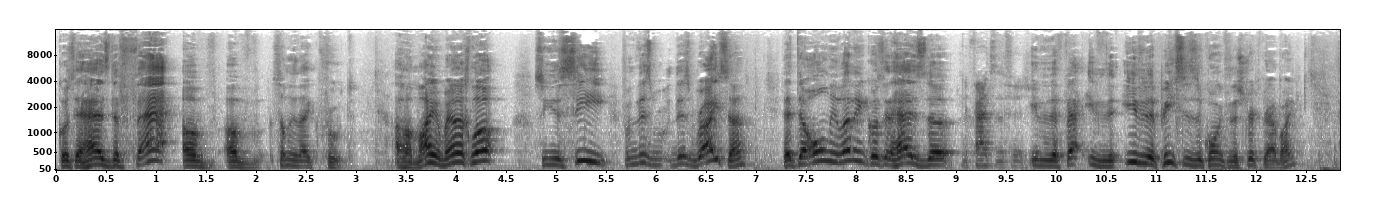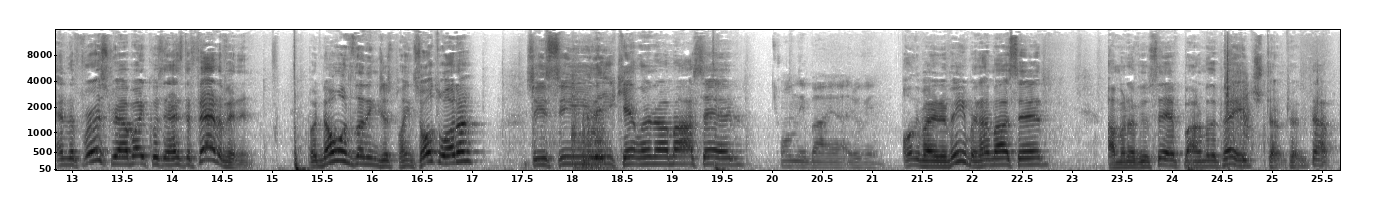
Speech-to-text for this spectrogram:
because it has the fat of of something like fruit. Avamayu melech lo. So you see from this this brisa that they're only letting because it has the The fats of the fish. either the fat either the, either the pieces according to the strict rabbi, and the first rabbi because it has the fat of it in. But no one's letting just plain salt water. So you see that you can't learn Ramah said Only by uh, Eruvin. only by Ravim, but Ramah said Amar Rav Yosef, bottom of the page, turn, turn to the top.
